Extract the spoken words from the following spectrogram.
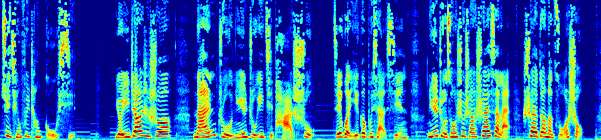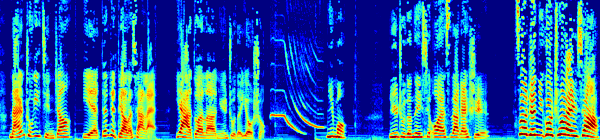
剧情非常狗血，有一章是说男主女主一起爬树。结果一个不小心，女主从树上摔下来，摔断了左手。男主一紧张，也跟着掉了下来，压断了女主的右手。尼玛，女主的内心 OS 大概是：作者你给我出来一下，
